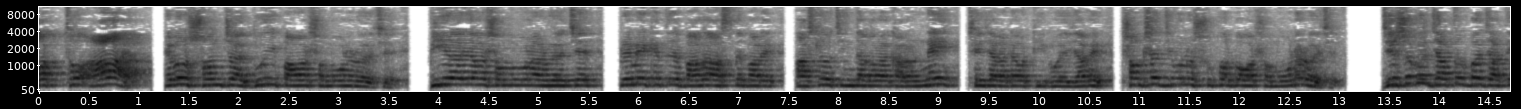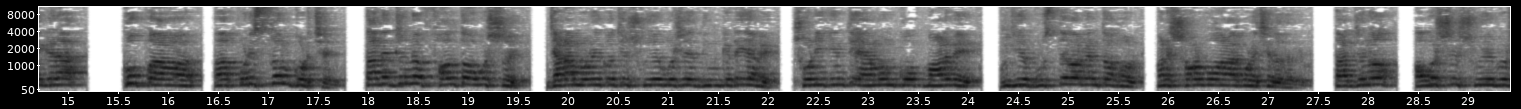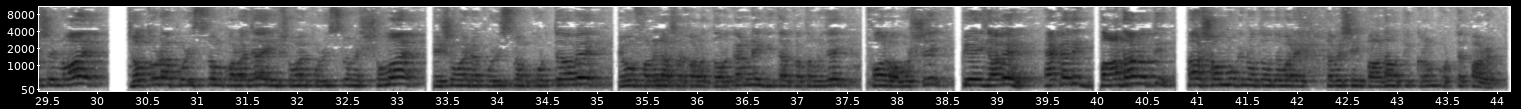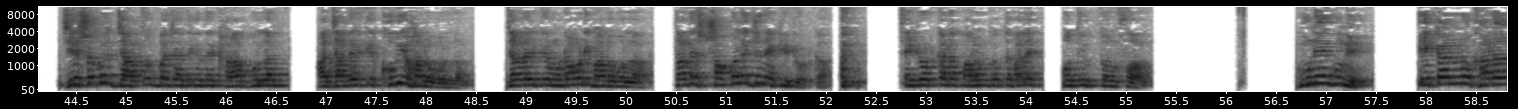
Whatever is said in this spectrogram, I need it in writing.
অর্থ আয় এবং সঞ্চয় দুই পাওয়ার সম্ভাবনা রয়েছে। বিয়ে যাওয়ার সম্ভাবনা রয়েছে, প্রেমের ক্ষেত্রে বাধা আসতে পারে, আসলেও চিন্তা করার কারণ নেই, সেই জায়গাটাও ঠিক হয়ে যাবে। সংসার জীবনের সুফল পাওয়ার সম্ভাবনা রয়েছে। যে সকল জাতক বা জাতিকেরা খুব পরিশ্রম করছেন। তাদের জন্য ফল তো অবশ্যই। যারা মনে করছে শুয়ে বসে দিন কেটে যাবে, শনি কিন্তু এমন কোপ মারবে, বুঝিয়ে বুঝতে পারবেন তখন মানে সর্বহারা করে ছেড়ে দেবে। তার জন্য অবশ্যই শুয়ে বসে নয়, যতটা পরিশ্রম করা যায়, এই সময় পরিশ্রমের সময়, এই সময়টা পরিশ্রম করতে হবে এবং ফলের আশা করার দরকার নেই, গীতার কথা অনুযায়ী ফল অবশ্যই পেয়ে যাবেন। একাধিক বাধার অতি সম্মুখীন হতে হতে পারে, তবে সেই বাধা অতিক্রম করতে পারবেন। যে সকল জাতক বা জাতিকাদের খারাপ বললাম, আর যাদেরকে খুবই ভালো বললাম, যাদেরকে মোটামুটি ভালো বললাম, তাদের সকলের জন্য একটি টোটকা। এই টোটকাটা পালন করতে পারে অতি উত্তম ফল। গুনে গুনে একান্ন খানা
